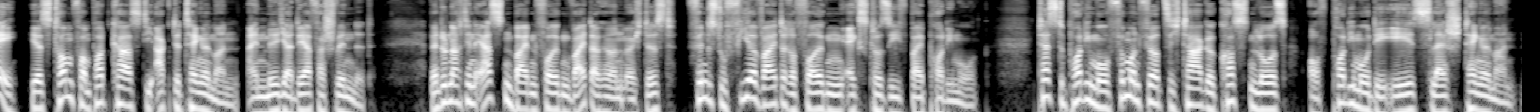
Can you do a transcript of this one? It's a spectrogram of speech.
Hey, hier ist Tom vom Podcast Die Akte Tengelmann, ein Milliardär verschwindet. Wenn du nach den ersten beiden Folgen weiterhören möchtest, findest du vier weitere Folgen exklusiv bei Podimo. Teste Podimo 45 Tage kostenlos auf podimo.de slash Tengelmann.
